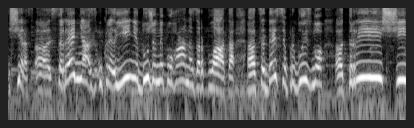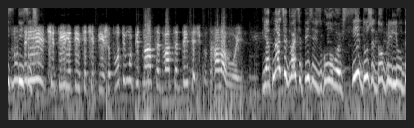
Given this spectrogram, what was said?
ще раз, а, середня з Україні дуже непогана зарплата. А, це десь приблизно а, 3-6 Ну, тисяч. 3-4 тысячи пишут. Вот ему 15-20 тысяч с головой. 15-20 тисяч з головою. Всі дуже добрі люди.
